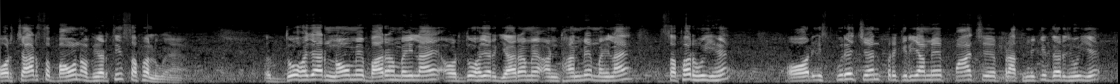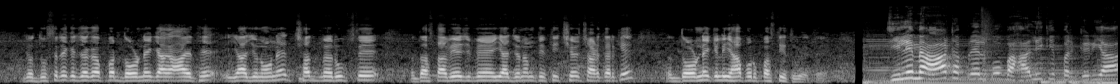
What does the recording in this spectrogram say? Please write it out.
और चार सौ बावन अभ्यर्थी सफल हुए हैं। 2009 में 12 महिलाएँ और 2011 में अंठानवे महिलाएँ सफल हुई हैं और इस पूरे चयन प्रक्रिया में पाँच प्राथमिकी दर्ज हुई है, जो दूसरे के जगह पर दौड़ने के आए थे, या जिन्होंने छद्म रूप से दस्तावेज़ में या जन्म तिथि छेड़छाड़ करके दौड़ने के लिए यहाँ पर उपस्थित हुए थे। ज़िले में 8 अप्रैल को बहाली की प्रक्रिया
